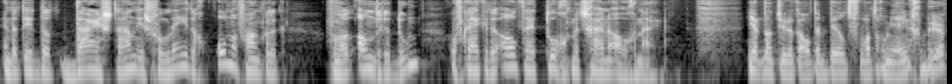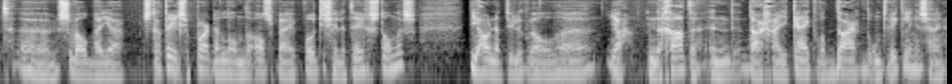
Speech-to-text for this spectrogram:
En dat, dat daar staan is volledig onafhankelijk van wat anderen doen? Of kijken er altijd toch met schuine ogen naar? Je hebt natuurlijk altijd beeld van wat er om je heen gebeurt. Uh, zowel bij je strategische partnerlanden als bij potentiële tegenstanders. Die houden natuurlijk wel uh, ja, in de gaten. En daar ga je kijken wat daar de ontwikkelingen zijn.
